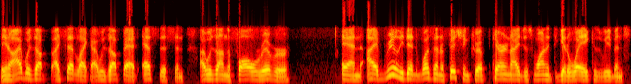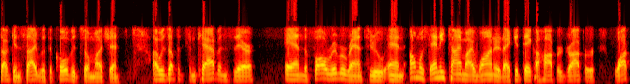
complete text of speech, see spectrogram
You know, I was up. I said like I was up at Estes, and I was on the Fall River, and I really did it wasn't a fishing trip. Karen and I just wanted to get away because we've been stuck inside with the COVID so much, and I was up at some cabins there, and the Fall River ran through, and almost any time I wanted, I could take a hopper dropper, walk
